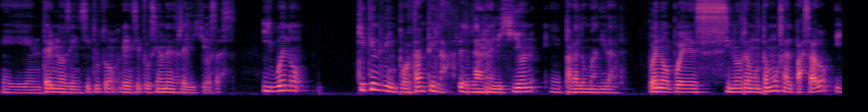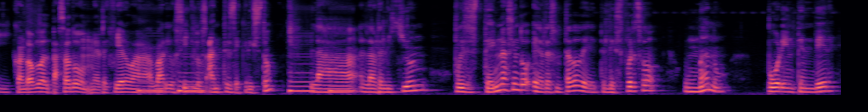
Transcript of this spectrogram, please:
en términos de, instituto, de instituciones religiosas. Y bueno, ¿qué tiene de importante la, la religión eh, para la humanidad? Bueno, pues si nos remontamos al pasado, y cuando hablo del pasado me refiero a varios siglos antes de Cristo, la, la religión pues termina siendo el resultado de, del esfuerzo humano por entender,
